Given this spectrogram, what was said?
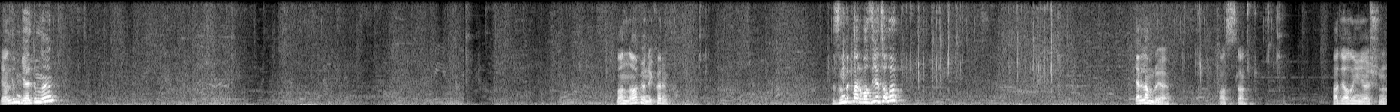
Geldim geldim lan. Lan ne yapıyorsun Ekarim? Zındıklar vaziyet alın. Gel lan buraya. Aslan. Hadi alın ya şunu.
